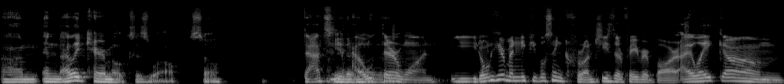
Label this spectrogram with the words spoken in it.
um, and I like caramels as well. So That's an Either one of out there one. You don't hear many people saying Crunchie's their favorite bar. I like um,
